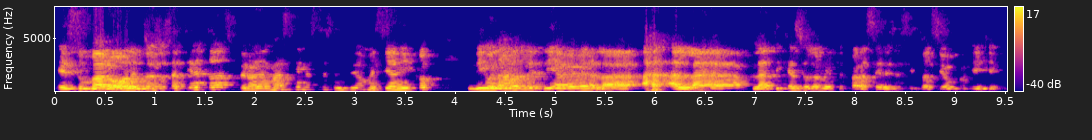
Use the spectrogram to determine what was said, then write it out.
es un varón, entonces, o sea, tiene todas, pero además tiene este sentido mesiánico. Y digo, nada más metí a Weber a la, a, a la plática solamente para hacer esa situación, porque dije,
